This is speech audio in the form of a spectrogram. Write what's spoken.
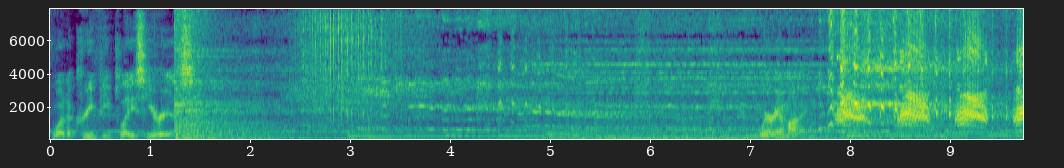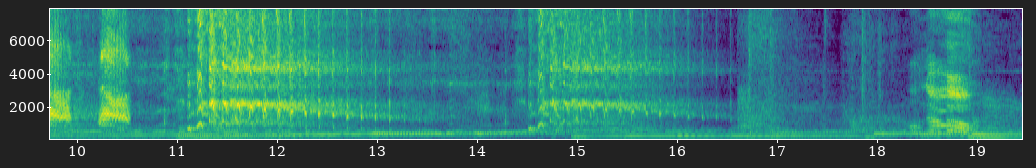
What a creepy place here is. Where am I? Oh no!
